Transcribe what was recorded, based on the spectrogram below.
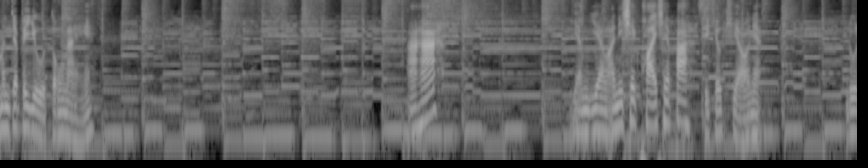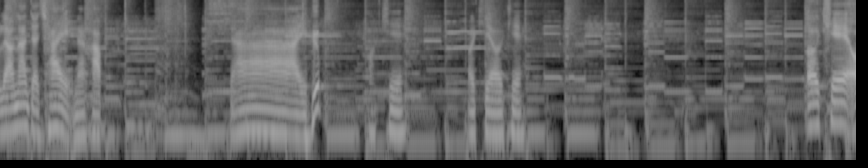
มันจะไปอยู่ตรงไหน อ่าฮะเยี่ยมเยี่ยมอันนี้เช็คพอยต์ใช่ปะสีเขียวๆเนี่ย ดูแล้วน่าจะใช่นะครับได้ฮึบโอเค โอเค โอเค โอเค โอ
